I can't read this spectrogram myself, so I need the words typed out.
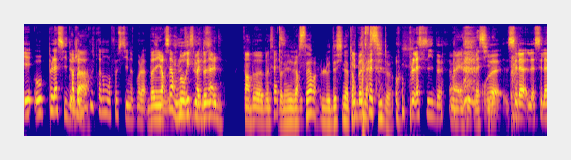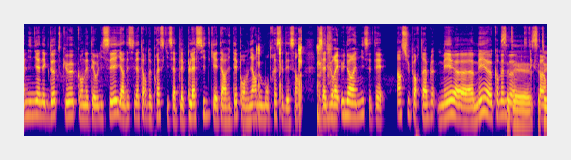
Et aux Placide. Ah J'aime bah. beaucoup ce prénom, Faustine. Voilà. Bon anniversaire, Maurice. McDonald. Enfin, bo- bonne fête. Bon anniversaire le dessinateur Et bonne fête. Placide. Aux Placide. Ouais, Placide. Ouais, c'est la, la- c'est la mini anecdote que quand on était au lycée, il y a un dessinateur de presse qui s'appelait Placide qui a été invité pour venir nous montrer ses dessins. Ça a duré une heure et demie, c'était insupportable, mais, euh, mais euh, quand même. euh, C'était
